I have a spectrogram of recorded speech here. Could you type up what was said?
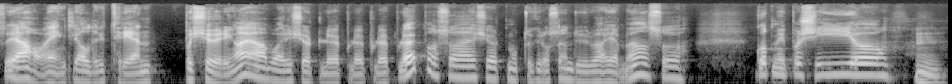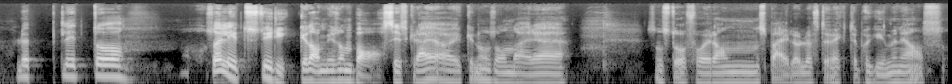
så jeg har egentlig aldri trent på kjøringa. Jeg har bare kjørt løp, løp, løp, løp. Og så har jeg kjørt motocross og enduro her hjemme. Og så gått mye på ski og mm. løpt litt og så litt styrke, da. Mye sånn basisgreie. Ikke noe sånn derre eh, som står foran speilet og løfter vekter på gymmen, ja, altså.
